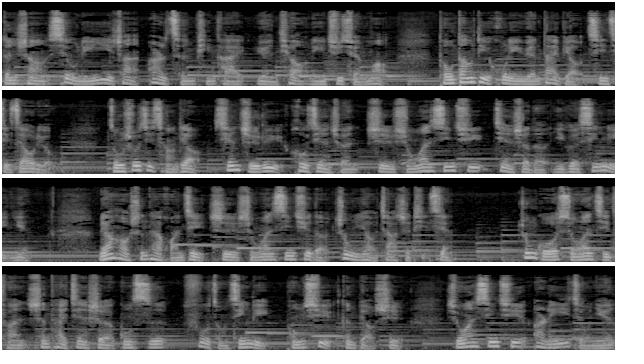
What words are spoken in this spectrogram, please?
登上秀林驿站二层平台，远眺林区全貌，同当地护林员代表亲切交流。总书记强调，先植绿后建成是雄安新区建设的一个新理念。良好生态环境是雄安新区的重要价值体现。中国雄安集团生态建设公司副总经理彭旭更表示，雄安新区2019年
